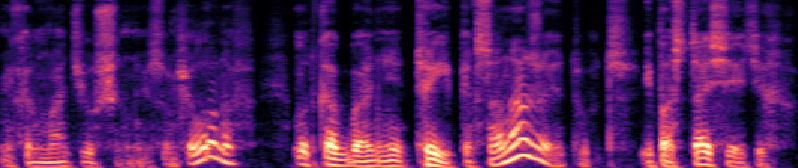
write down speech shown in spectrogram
Михаил Матюшин и Сумфилонов. Вот как бы они три персонажа, это вот ипостаси этих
